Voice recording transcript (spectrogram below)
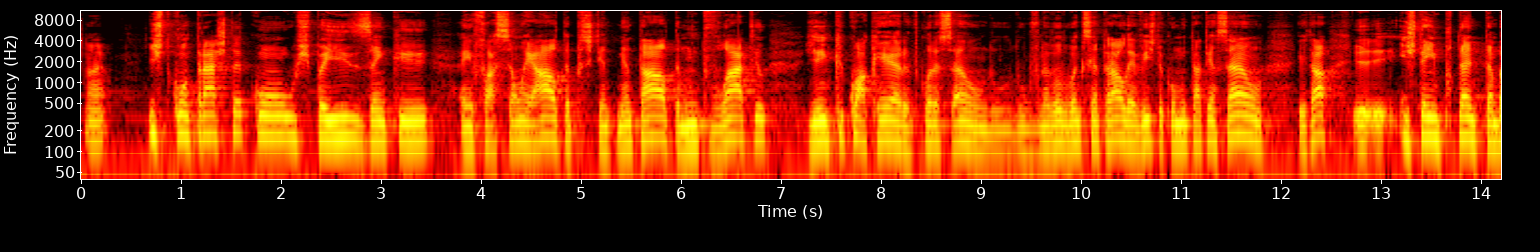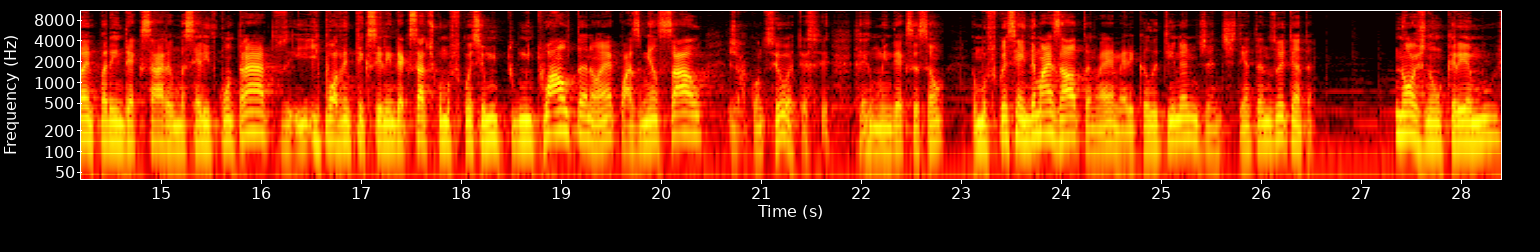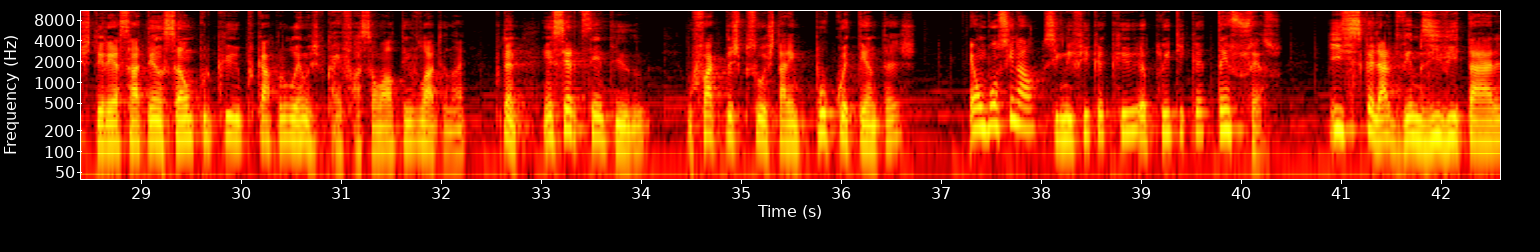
É? Isto contrasta com os países em que a inflação é alta, persistentemente alta, muito volátil e em que qualquer declaração do, do, governador do Banco Central é vista com muita atenção e tal. Isto é importante também para indexar uma série de contratos e, e, podem ter que ser indexados com uma frequência muito, muito alta, não é? Quase mensal. Já aconteceu até uma indexação a uma frequência ainda mais alta, não é? América Latina nos anos 70, anos 80 nós não queremos ter essa atenção porque, porque há problemas, porque há inflação alta e volátil, não é? Portanto, em certo sentido, o facto das pessoas estarem pouco atentas é um bom sinal. Significa que a política tem sucesso. E se calhar devemos evitar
